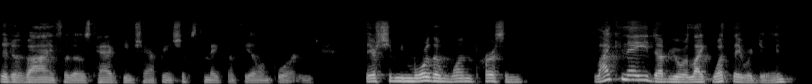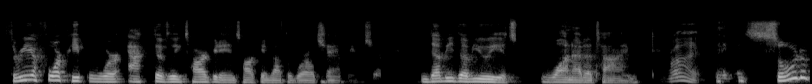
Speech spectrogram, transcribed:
that are vying for those tag team championships to make them feel important. There should be more than one person, like in AEW or like what they were doing. Three or four people were actively targeting and talking about the world championship. In WWE, it's one at a time. Right. They've been sort of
